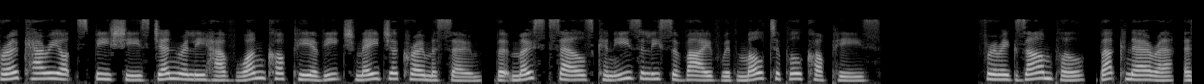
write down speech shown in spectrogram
Prokaryote species generally have one copy of each major chromosome, but most cells can easily survive with multiple copies. For example, Buchnera, a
